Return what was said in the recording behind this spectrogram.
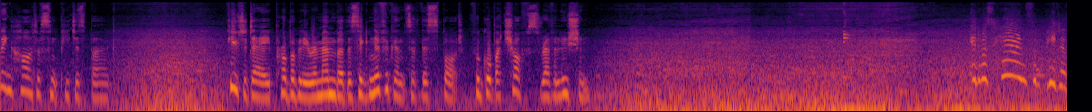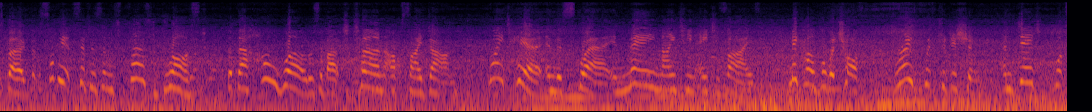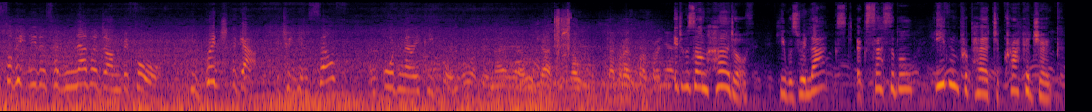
Heart of St. Petersburg. Few today probably remember the significance of this spot for Gorbachev's revolution. It was here in St. Petersburg that Soviet citizens first grasped that their whole world was about to turn upside down. Right here in this square in May 1985, Mikhail Gorbachev broke with tradition and did what Soviet leaders had never done before. He bridged the gap between himself and ordinary people. It was unheard of. He was relaxed, accessible, even prepared to crack a joke.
